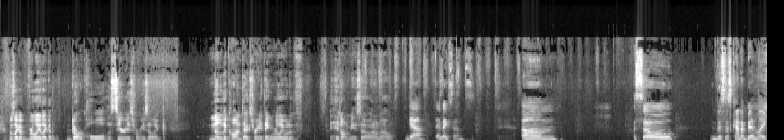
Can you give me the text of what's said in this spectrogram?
was like a really like a dark hole of a series for me. So like, none of the context or anything really would have hit on me. So I don't know. yeah, it makes sense. Um. So, this has kind of been like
